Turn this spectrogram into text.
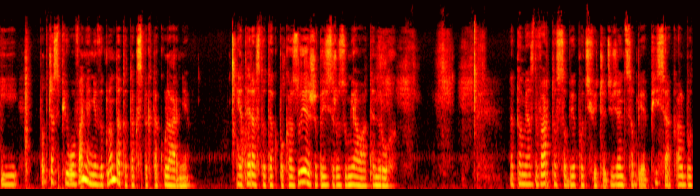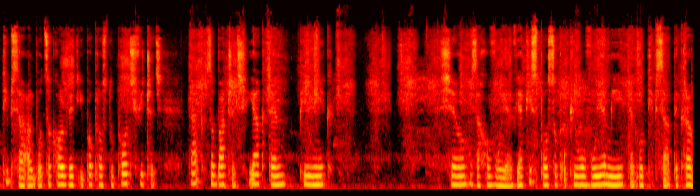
I podczas piłowania nie wygląda to tak spektakularnie. Ja teraz to tak pokazuję, żebyś zrozumiała ten ruch. Natomiast warto sobie poćwiczyć, wziąć sobie pisak albo tipsa, albo cokolwiek i po prostu poćwiczyć, tak? Zobaczyć, jak ten pilnik się zachowuje, w jaki sposób opiłowuje mi tego tipsa, te kra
